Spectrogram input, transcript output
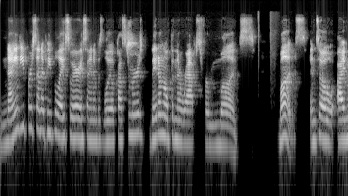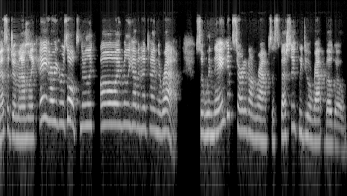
90% of people I swear I sign up as loyal customers, they don't open their wraps for months. Months. And so I message them and I'm like, hey, how are your results? And they're like, oh, I really haven't had time to wrap. So when they get started on wraps, especially if we do a wrap BOGO,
